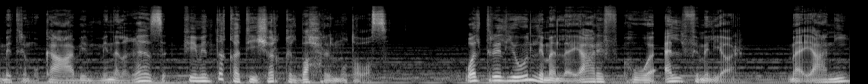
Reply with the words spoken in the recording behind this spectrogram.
متر مكعب من الغاز في منطقة شرق البحر المتوسط. والتريليون لمن لا يعرف هو ألف مليار. ما يعني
